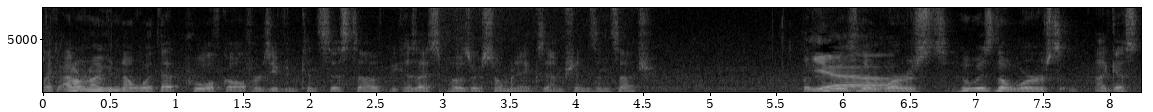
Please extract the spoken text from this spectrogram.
Like I don't even know what that pool of golfers even consists of because I suppose there's so many exemptions and such. But who is the worst? Who is the worst? I guess.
